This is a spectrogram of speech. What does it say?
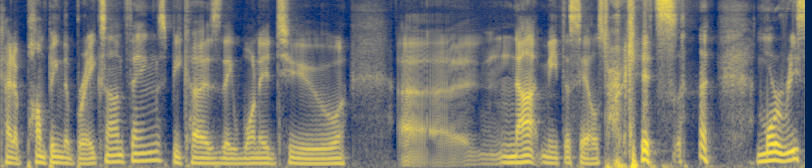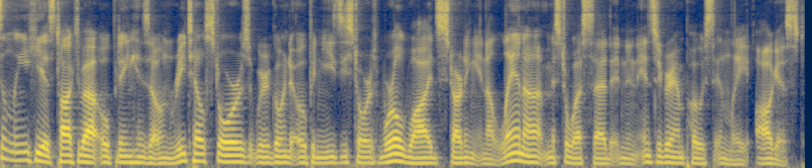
kind of pumping the brakes on things because they wanted to uh, not meet the sales targets. More recently, he has talked about opening his own retail stores. We're going to open Yeezy stores worldwide starting in Atlanta, Mr. West said in an Instagram post in late August.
